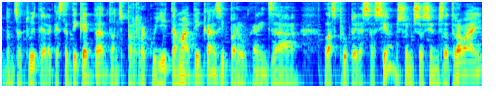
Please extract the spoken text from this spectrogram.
doncs, a Twitter aquesta etiqueta doncs, per recollir temàtiques i per organitzar les properes sessions. Són sessions de treball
